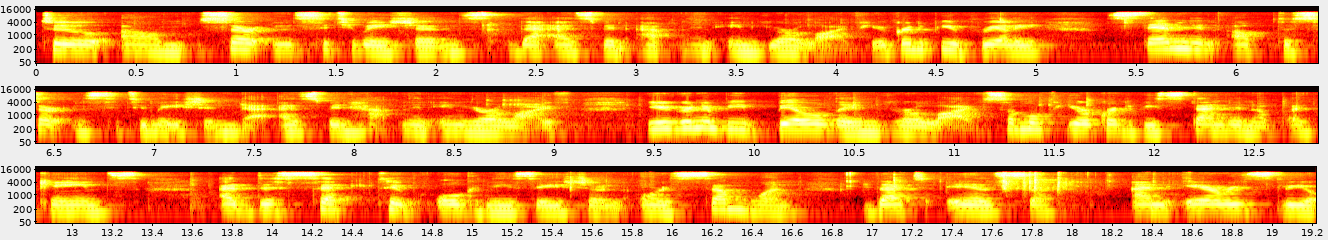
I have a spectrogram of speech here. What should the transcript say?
to um, certain situations that has been happening in your life. You're going to be really standing up to certain situation that has been happening in your life. You're going to be building your life. Some of you are going to be standing up against a deceptive organization or someone that is an Aries, Leo,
